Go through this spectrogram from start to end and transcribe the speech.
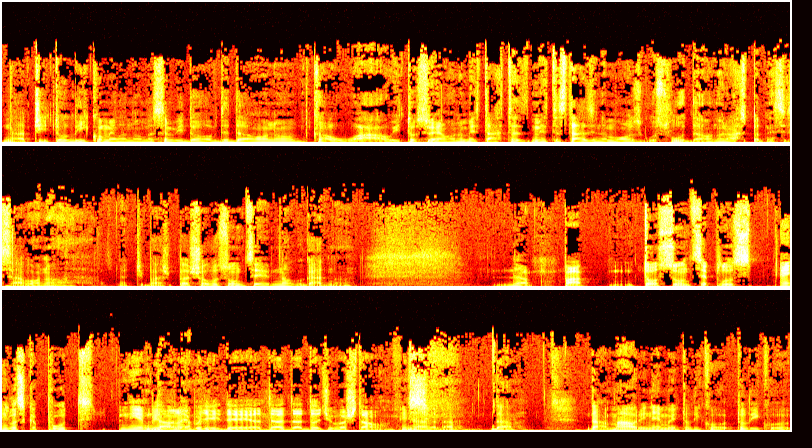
Znači, toliko melanoma sam vidio ovde da ono, kao wow, i to sve, ono, metastaze na mozgu svuda, ono, raspadne se sav, ono, znači, baš, baš ovo sunce je mnogo gadno. Da, pa to sunce plus engleska put nije bila da, da. najbolja da. ideja da, da dođu baš tamo. Mislim. Da, da, da. da. Da, Maori nemaju toliko, toliko,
